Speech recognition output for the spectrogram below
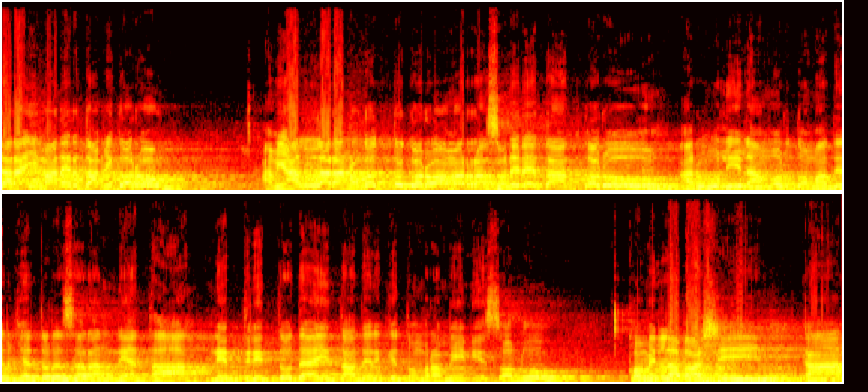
যারা ইমানের দাবি করো, আমি আল্লাহর আনুগত্য করো, আমার রাসূলের এতাত করো, আর উলিল আমর তোমাদের ভেতরে যারা নেতা নেতৃত্ব দেয়, তাদেরকে তোমরা মেনে চলো। কমিল্লাবাসী কান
